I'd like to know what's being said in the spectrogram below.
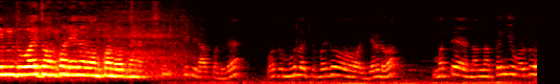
ನಿಮ್ದು ಹೋಯ್ತು ಅನ್ಕೊಂಡ್ ಏನೇನು ಅನ್ಕೊಂಡ್ ಹೋದ್ ಚೀಟಿ ಹಾಕೊಂಡಿವೆ ಒಂದು ಮೂರು ಲಕ್ಷ ರೂಪಾಯಿದು ಎರಡು. ಮತ್ತೆ ನನ್ನ ತಂಗಿ ಹೊಡೆದು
